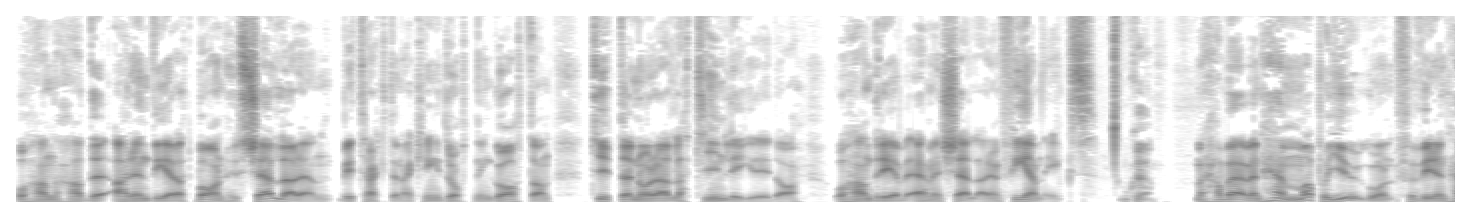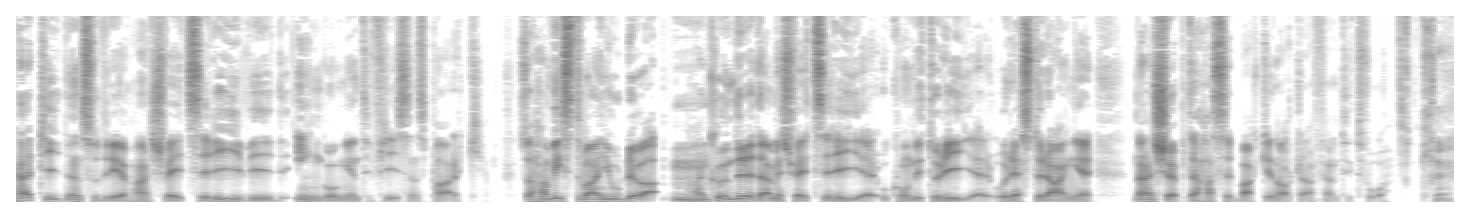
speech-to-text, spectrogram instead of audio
Och han hade arrenderat barnhuskällaren vid trakterna kring Drottninggatan, typ där Norra Latin ligger idag. Och han drev även källaren Fenix. Okej. Men han var även hemma på Djurgården, för vid den här tiden så drev han schweizeri vid ingången till Frisens park. Så han visste vad han gjorde va? Mm. Han kunde det där med schweizerier och konditorier och restauranger när han köpte Hasselbacken 1852. Okej.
